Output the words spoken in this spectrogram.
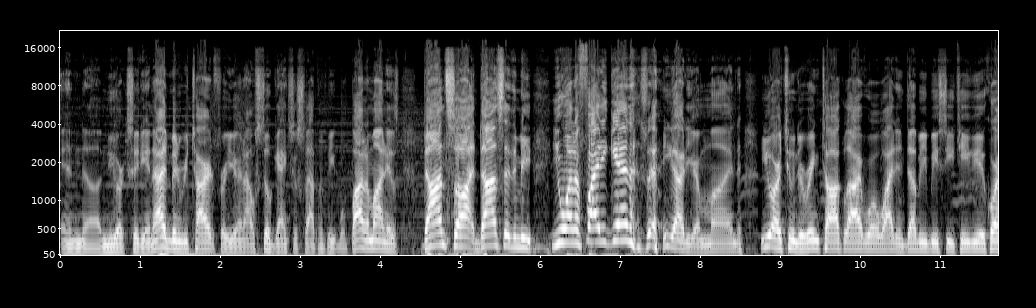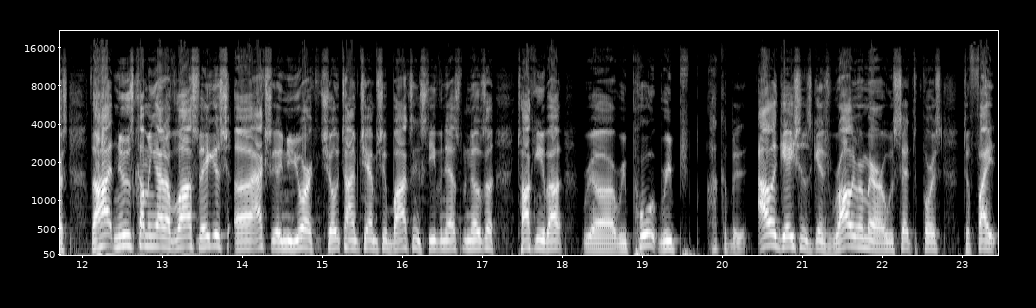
in uh, New York City. And I had been retired for a year, and I was still gangster slapping people. Bottom line is, Don saw. Don said to me, "You want to fight again?" I said, "You out of your mind." You are tuned to Ring Talk Live Worldwide and WBC TV. Of course, the hot news coming out of Las Vegas, uh, actually in New York, Showtime Championship Boxing. Stephen Espinoza talking about uh, report. Rep- it, allegations against Rolly Romero, who's set, of course, to fight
